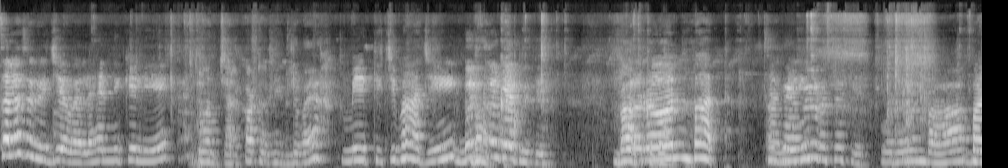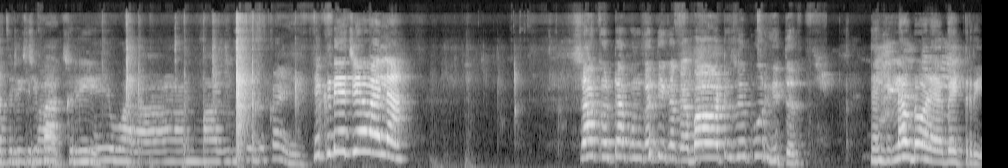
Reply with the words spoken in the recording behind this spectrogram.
चला सगळी जेवायला. ह्यांनी केली आहे दोन चार काट निघले बाया. मेथीची भाजी भात. वरण भात. आणि वरण भात बाजरीची भाकरी. वरण केलं काय? इकडे जेवायला. साखर टाकून गती का काय? बावाटच पोरगी तर. त्यांची लाव डोळ्या बॅटरी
